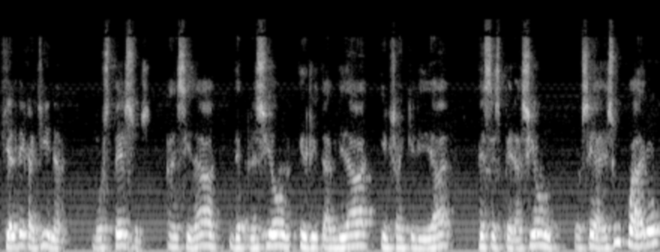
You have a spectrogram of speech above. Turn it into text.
piel de gallina, bostezos, ansiedad, depresión, irritabilidad, intranquilidad, desesperación. O sea, es un cuadro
